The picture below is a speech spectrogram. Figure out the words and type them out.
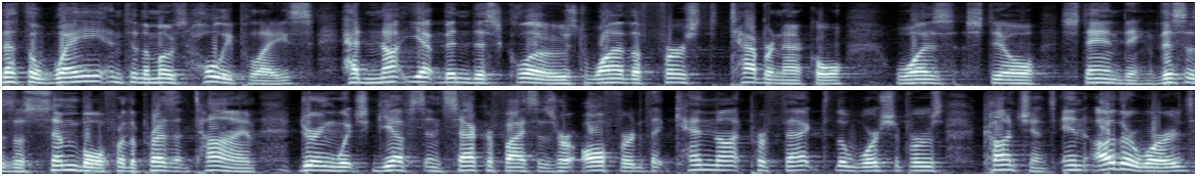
that the way into the most holy place had not yet been disclosed while the first tabernacle was still standing. This is a symbol for the present time during which gifts and sacrifices are offered that cannot perfect the worshiper's conscience. In other words,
